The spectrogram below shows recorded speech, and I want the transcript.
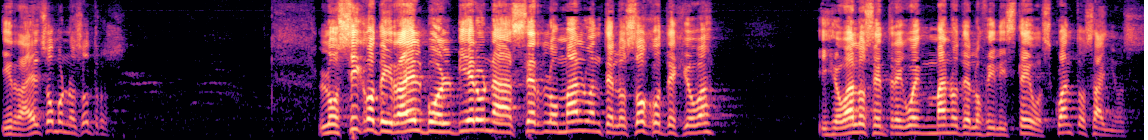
Israel somos nosotros. Los hijos de Israel volvieron a hacer lo malo ante los ojos de Jehová. Y Jehová los entregó en manos de los filisteos. ¿Cuántos años?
